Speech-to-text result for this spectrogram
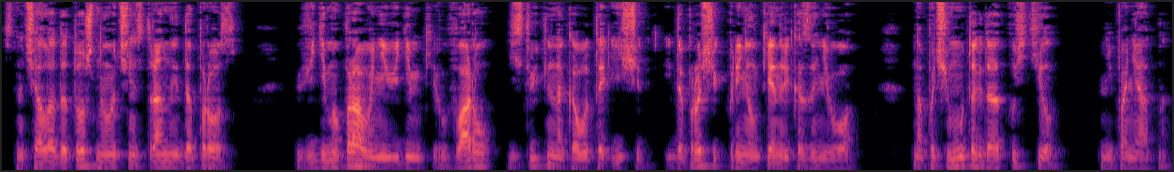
сначала дотошный очень странный допрос. Видимо, право невидимки, Варл действительно кого-то ищет, и допросчик принял Кенрика за него. Но почему тогда отпустил? Непонятно.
